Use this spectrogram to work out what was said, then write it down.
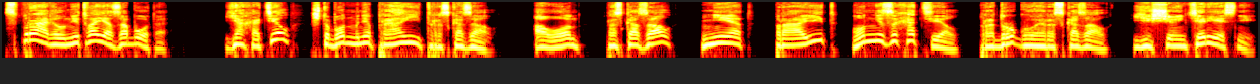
Справил, не твоя забота. Я хотел, чтобы он мне про Аид рассказал. А он рассказал? Нет, про Аид он не захотел. Про другое рассказал. Еще интересней.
